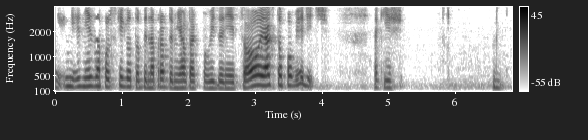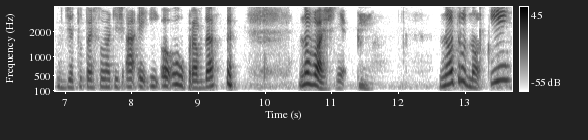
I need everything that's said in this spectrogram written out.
nie- nie zna polskiego, to by naprawdę miał tak powiedzenie, co, jak to powiedzieć? Jakieś, gdzie tutaj są jakieś A, E, I, O, U, prawda? No właśnie. No trudno. I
